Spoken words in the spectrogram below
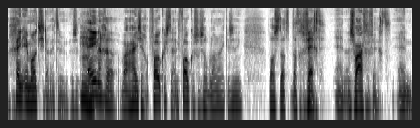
geen emotie daarin te doen. Dus het Hmm. enige waar hij zich op focuste, en focus was heel belangrijk in zijn ding, was dat, dat gevecht. En een zwaardgevecht. En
